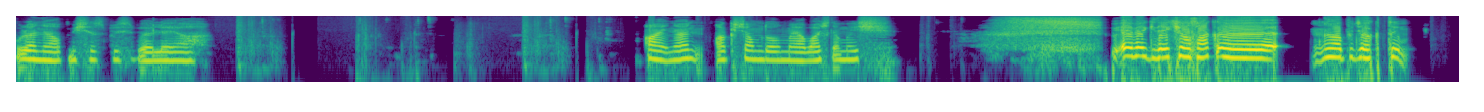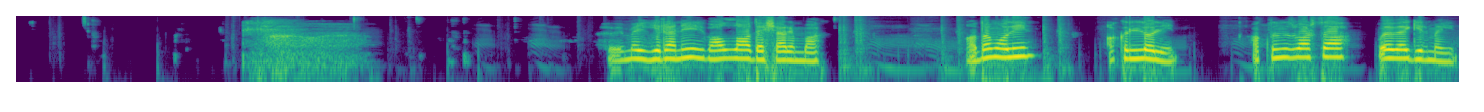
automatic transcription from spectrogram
Bura ne yapmışız biz böyle ya. Aynen akşam da olmaya başlamış. Bir eve gidek yasak. Ee, ne yapacaktım? Evime gireni vallahi deşerim bak. Adam olayım. Akıllı olayım. Aklınız varsa bu eve girmeyin.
